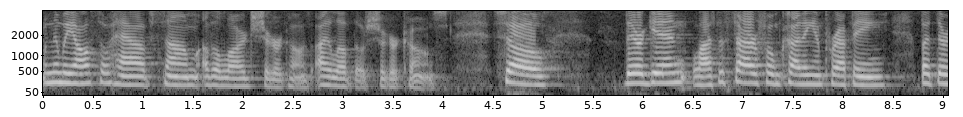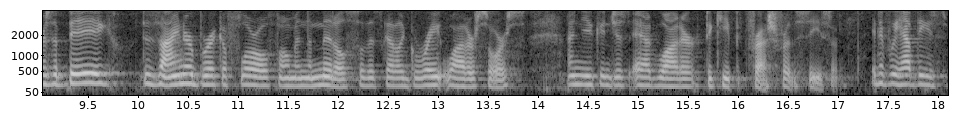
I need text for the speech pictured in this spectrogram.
And then we also have some of the large sugar cones. I love those sugar cones. So there again, lots of styrofoam cutting and prepping, but there's a big designer brick of floral foam in the middle, so that's got a great water source. And you can just add water to keep it fresh for the season. And if we have these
